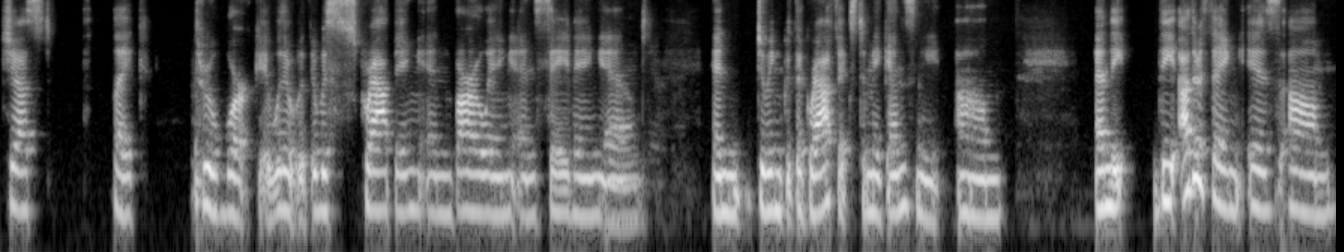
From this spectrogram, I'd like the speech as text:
just like through work. It, it, it was scrapping and borrowing and saving yeah. And doing the graphics to make ends meet. Um, and the the other thing is um,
